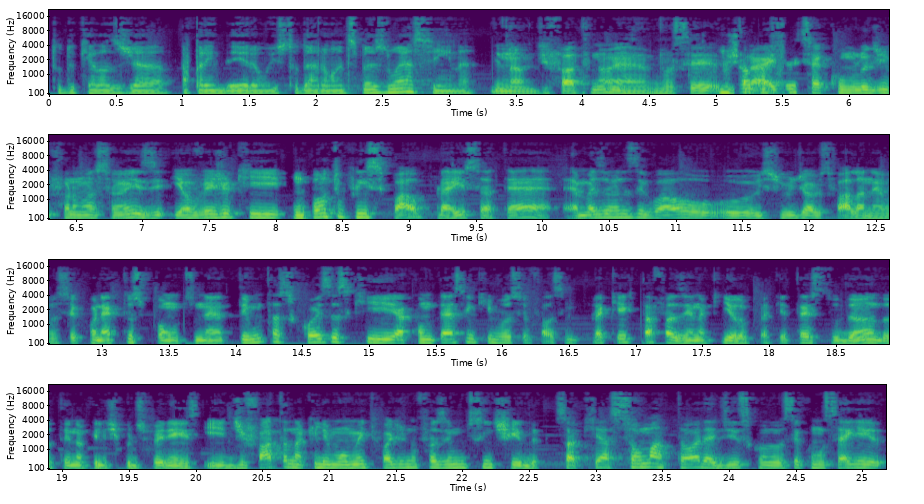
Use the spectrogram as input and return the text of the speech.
tudo que elas já aprenderam e estudaram antes, mas não é assim, né? Não, de fato não é. Você não traz esse acúmulo de informações e eu vejo que um ponto principal para isso até é mais ou menos igual o Steve Jobs fala, né? Você conecta os pontos, né? Tem muitas coisas que acontecem que você fala assim, pra que tá fazendo aquilo? Pra que tá estudando, tendo aquele tipo de experiência? E de fato, naquele momento pode não fazer muito sentido. Só que a somatória disso, quando você consegue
